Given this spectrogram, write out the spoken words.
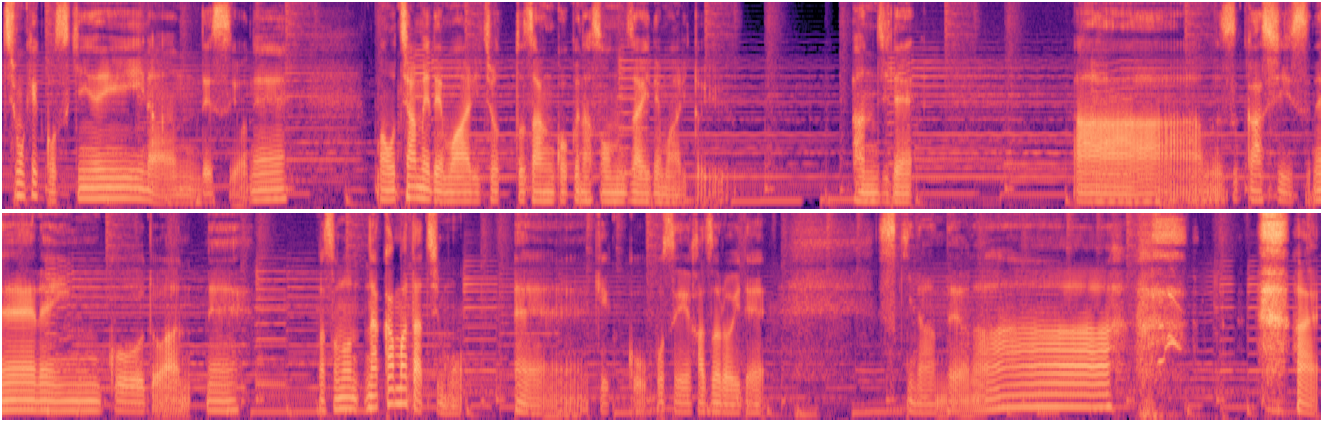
ちも結構好きなんですよね、まあ、お茶目でもありちょっと残酷な存在でもありという。感じで。あー難しいですね。レインコードはね、まあ、その仲間たちもえー、結構個性派揃いで好きなんだよな。はい。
